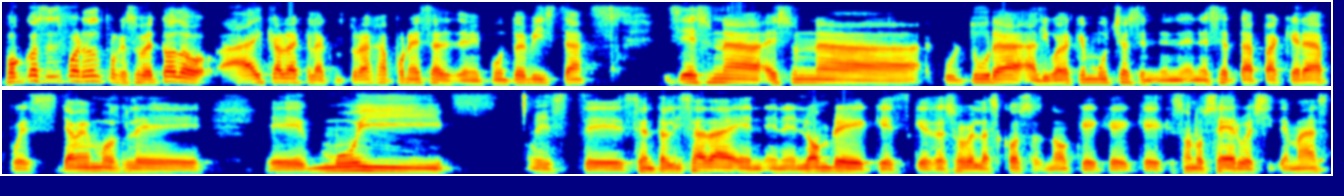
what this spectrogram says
pocos esfuerzos, porque sobre todo hay que hablar que la cultura japonesa, desde mi punto de vista, es una, es una cultura, al igual que muchas en, en, en esa etapa, que era, pues, llamémosle, eh, muy este, centralizada en, en el hombre que, que, resuelve las cosas, ¿no? Que, que, que, son los héroes y demás.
